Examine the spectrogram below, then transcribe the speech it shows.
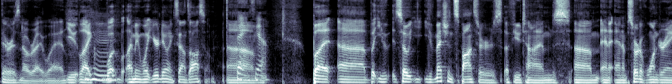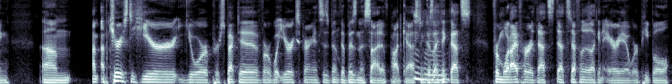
there is no right way. And you like what, I mean, what you're doing sounds awesome. Um, Mm-hmm. Thanks, yeah. But, uh, but you, so you- you've mentioned sponsors a few times. Um, and, and I'm sort of wondering, Um, I'm, I'm curious to hear your perspective or what your experience has been the business side of podcasting because I think that's from what I've heard that's that's definitely like an area where people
